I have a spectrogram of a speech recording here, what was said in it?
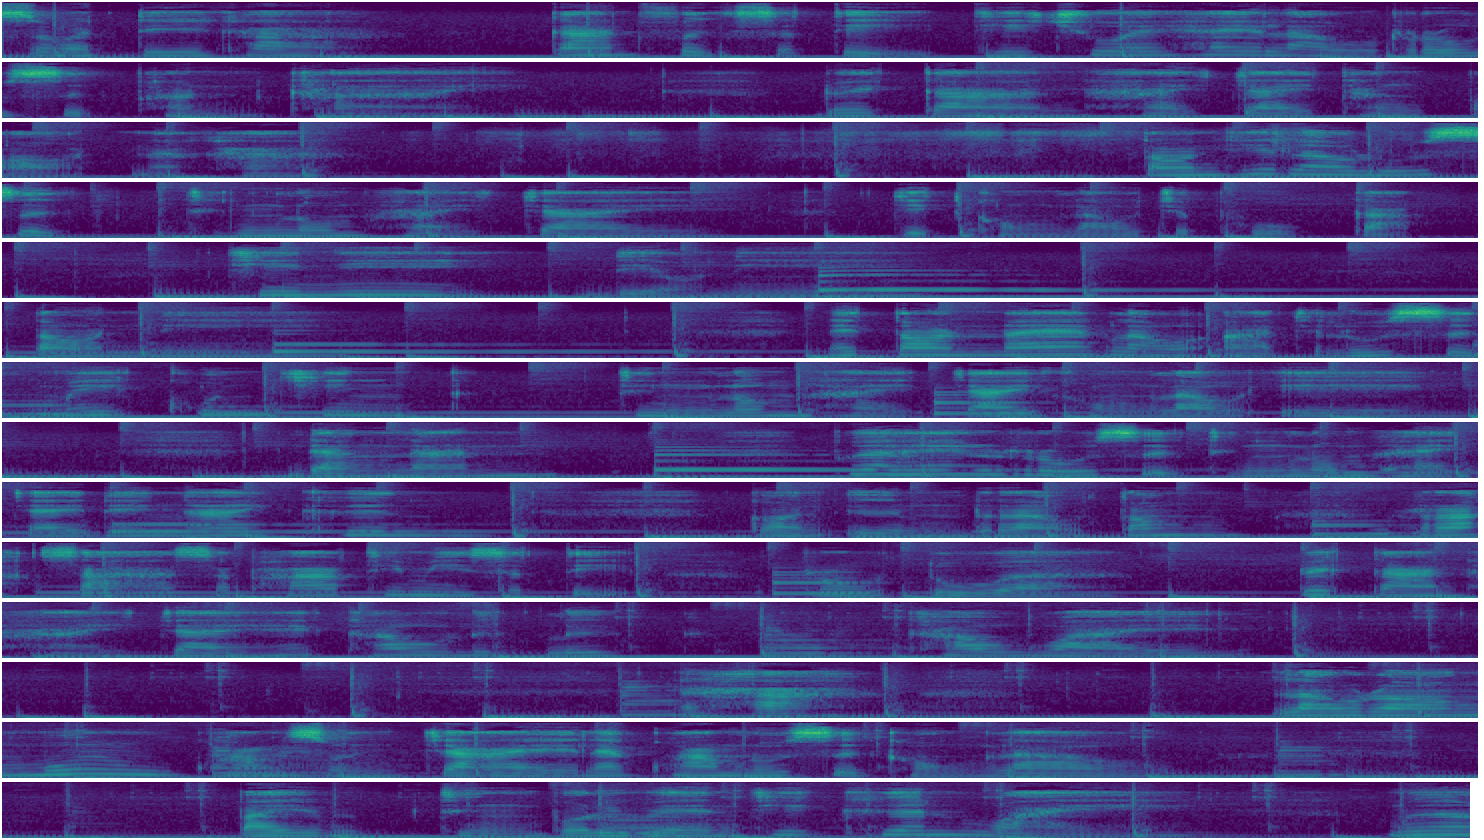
สวัสดีค่ะ การฝึกสติที่ช่วยให้เรารู้สึกผ่อนคลาย โดยการหายใจทางปอดนะคะ ตอนที่เรารู้สึกถึงลมหายใจ จิตของเราจะผูกกับที่นี่เดี๋ยวนี้ ตอนนี้ ในตอนแรกเราอาจจะรู้สึกไม่คุ้นชินถึงลมหายใจของเราเอง ดังนั้น พื่อให้รู้สึกถึงลมหายใจได้ง่ายขึ้น ก่อนอื่นเราต้องรักษาสภาพที่มีสติรู้ตัว ด้วยการหายใจให้เข้าลึกๆ เข้าไว้ นะคะ เราลองมุ่งความสนใจและความรู้สึกของเรา ไปถึงบริเวณที่เคลื่อนไหว เมื่อ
